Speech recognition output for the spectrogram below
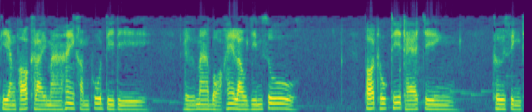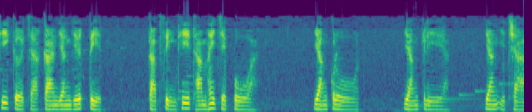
เพียงเพราะใครมาให้คำพูดดีๆ หรือมาบอกให้เรายิ้มสู้ เพราะทุกที่แท้จริง คือสิ่งที่เกิดจากการยังยึดติด กับสิ่งที่ทำให้เจ็บปวด ยังโกรธ ยังเกลียด ยังอิจฉา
